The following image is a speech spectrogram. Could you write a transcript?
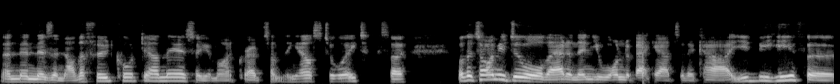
And then there's another food court down there, so you might grab something else to eat. So by the time you do all that and then you wander back out to the car, you'd be here for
